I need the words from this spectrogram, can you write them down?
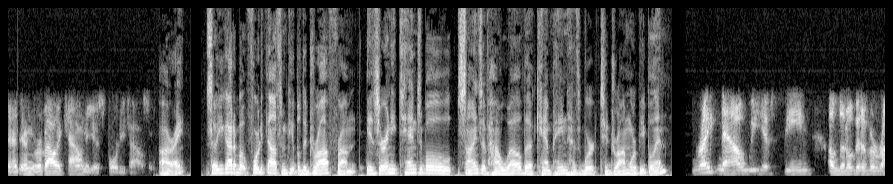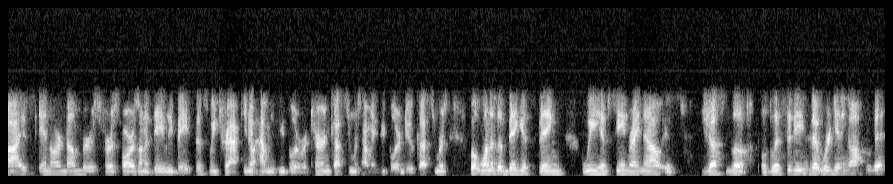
and in Ravalli County is 40,000. All right. So you got about 40,000 people to draw from. Is there any tangible signs of how well the campaign has worked to draw more people in? Right now, we have seen a little bit of a rise in our numbers for as far as on a daily basis. We track, you know, how many people are return customers, how many people are new customers. But one of the biggest things we have seen right now is just the publicity that we're getting off of it.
